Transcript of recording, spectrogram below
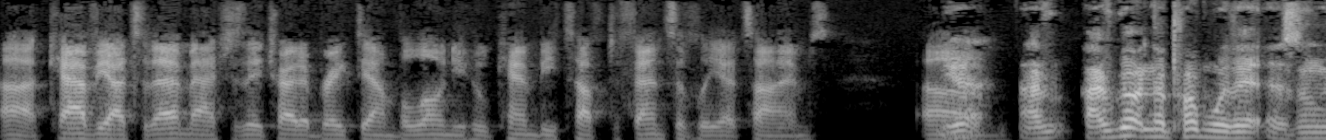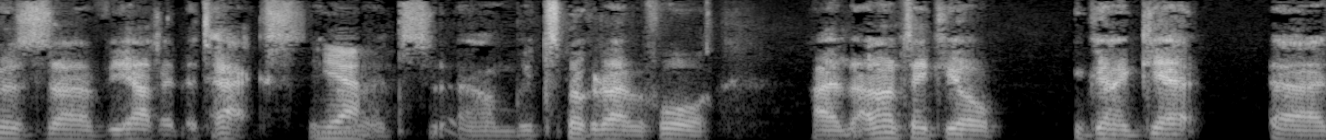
uh, caveat to that match as they try to break down Bologna, who can be tough defensively at times. Um, yeah, I've I've got no problem with it as long as uh, Villar attacks. You Yeah. know, it's um, we've spoken about it before. I, I don't think you're you're going to get uh,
